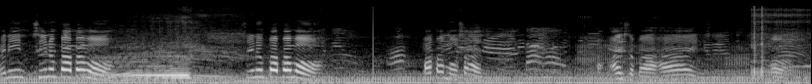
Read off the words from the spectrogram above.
Kanin, sinong papa mo? Sinong papa mo? Papa mo, saan? Ay, sa bahay. Oh.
